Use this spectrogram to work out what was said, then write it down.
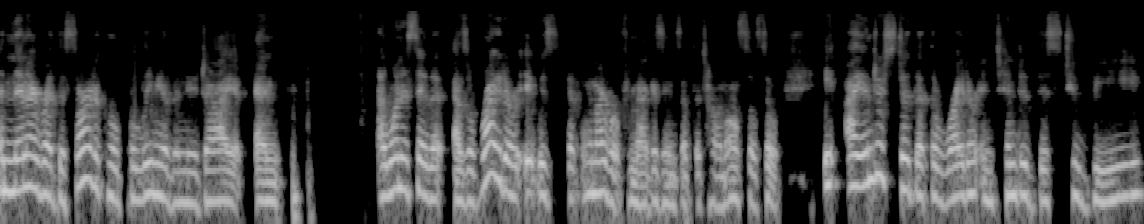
And then I read this article, Bulimia the New Diet, and I want to say that as a writer, it was when I wrote for magazines at the time also. So it, I understood that the writer intended this to be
